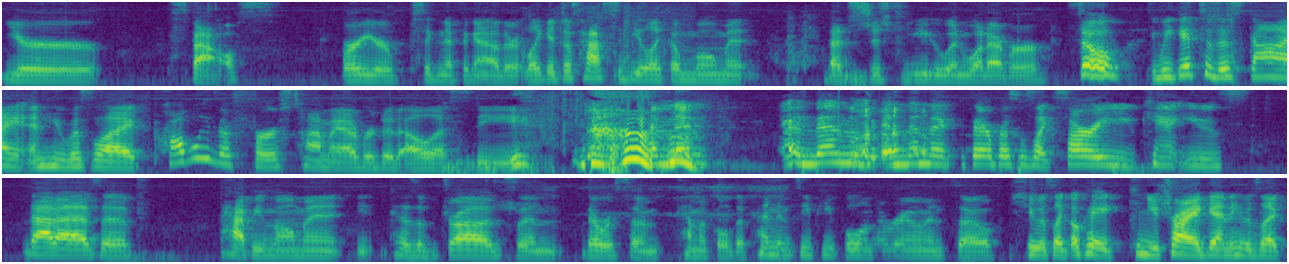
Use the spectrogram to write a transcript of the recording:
your spouse or your significant other. Like it just has to be like a moment that's just you and whatever. So we get to this guy and he was like, probably the first time I ever did LSD. and then and then the, and then the therapist was like, sorry, you can't use that as a happy moment because of drugs and there were some chemical dependency people in the room and so she was like okay can you try again? He was like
